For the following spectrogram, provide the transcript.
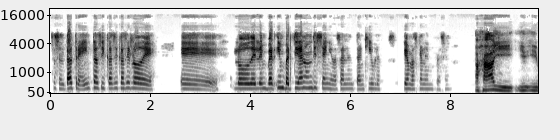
60, 30, sí, casi, casi lo de, eh, lo de invertir en un diseño, o sea, en intangible, pues, que más que en la impresión. Ajá, y, y,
